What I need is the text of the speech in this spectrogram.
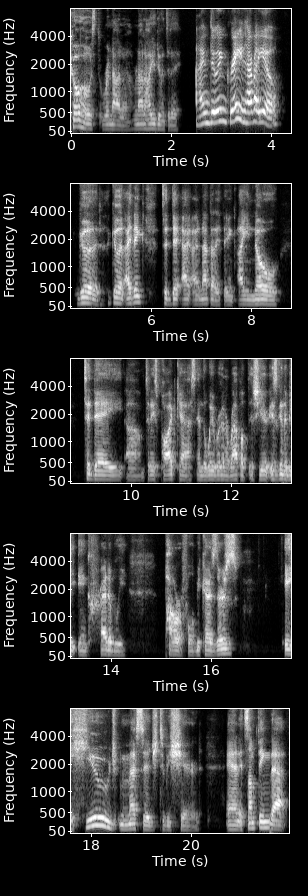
co-host Renata. Renata, how are you doing today? I'm doing great. How about you? Good, good. I think today, I, I not that I think I know today, um, today's podcast and the way we're going to wrap up this year is going to be incredibly powerful because there's a huge message to be shared. And it's something that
